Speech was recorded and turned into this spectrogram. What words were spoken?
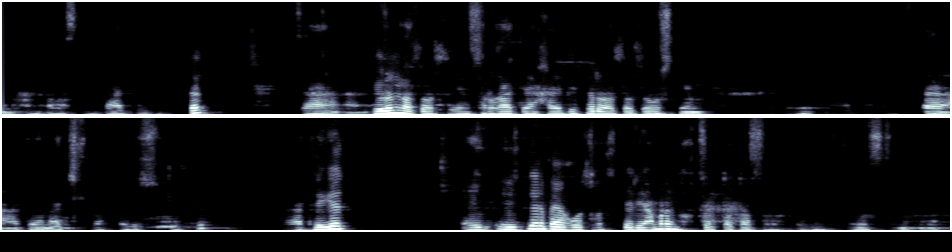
юм хандлагаас нэлээд зүйлдэг. За ер нь бол энэ сургаад яхаа бид нар бол өөрсдийн одоо энэ ажилтнуудтай гэдэг. За тэгээд эдгээр байгууллагууд дээр ямар нөхцөлд одоо сургалтын хэрэгцээ байгаа юм бэ?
